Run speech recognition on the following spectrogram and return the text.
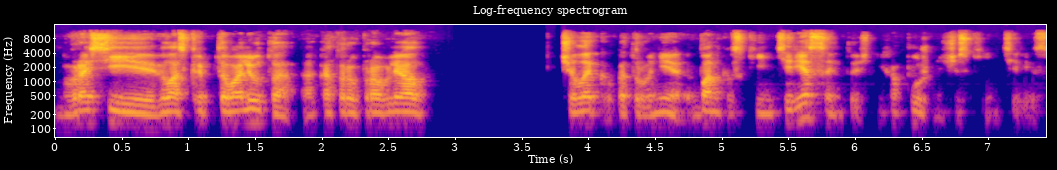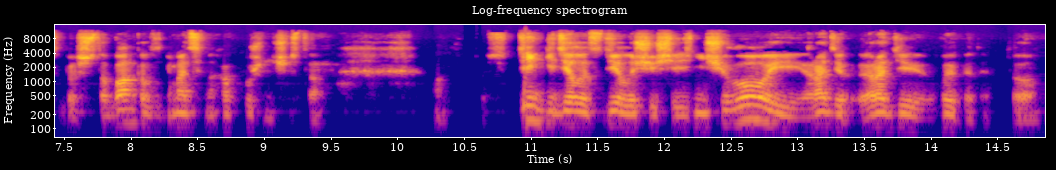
в России велась криптовалюта, э, которую управлял человек, у которого не банковские интересы, то есть не хапужнические интересы. Большинство банков занимается нахапужничеством деньги делают делающиеся из ничего и ради, ради выгоды, то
